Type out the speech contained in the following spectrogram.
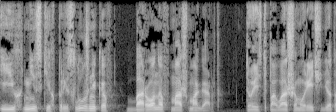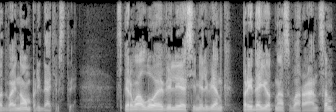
и их низких прислужников, баронов Машмагард. То есть, по-вашему, речь идет о двойном предательстве. Сперва Лоя Велея Семельвенг предает нас варанцам,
